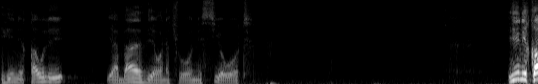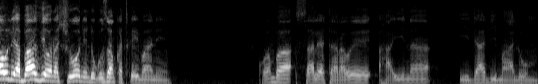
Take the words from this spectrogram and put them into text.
Hii ni kauli ya baadhi ya wanachuoni sio wote hii ni kauli ya baadhi ya wanachuoni ndugu zangu katika imani kwamba sala ya tarawee haina idadi maalum.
